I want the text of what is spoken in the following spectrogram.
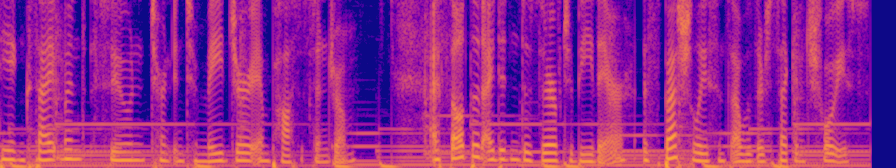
the excitement soon turned into major imposter syndrome. I felt that I didn't deserve to be there, especially since I was their second choice,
